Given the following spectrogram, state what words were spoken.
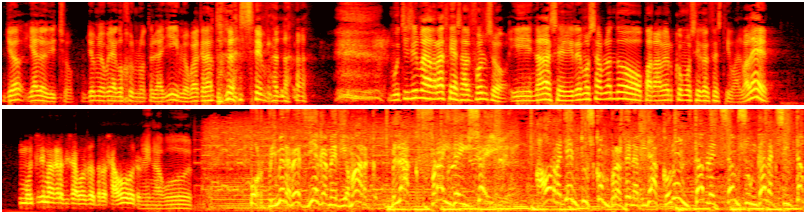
Yo ya lo he dicho, yo me voy a coger un hotel allí y me voy a quedar toda la semana. Muchísimas gracias, Alfonso. Y nada, seguiremos hablando para ver cómo sigue el festival, ¿vale? Muchísimas gracias a vosotros, Agur. Venga, Agur. Por primera vez llega MediaMark Black Friday Sale. Ahorra ya en tus compras de Navidad con un tablet Samsung Galaxy Tab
